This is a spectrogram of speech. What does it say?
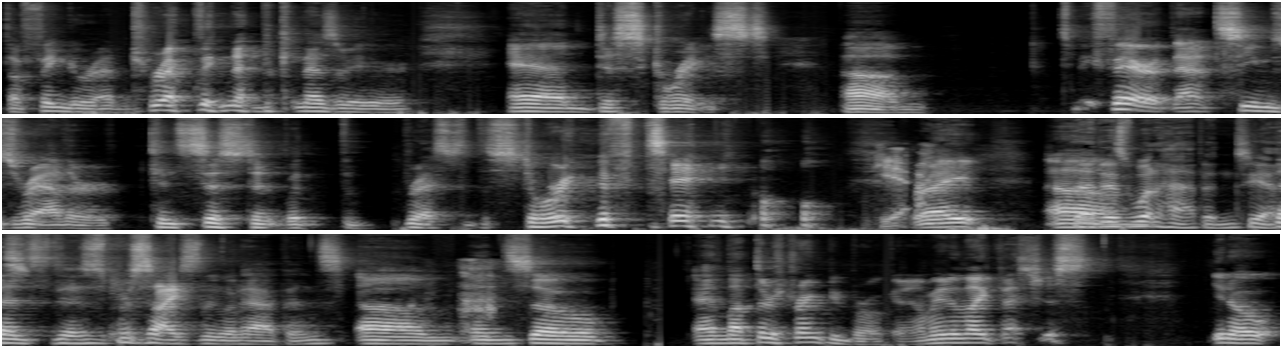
the finger at directly Nebuchadnezzar here, and disgraced. Um, to be fair, that seems rather consistent with the rest of the story of Daniel, Yeah. right? that is Um, what happens. Yes, That's this is precisely what happens. Um, and so, and let their strength be broken. I mean, like that's just, you know,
